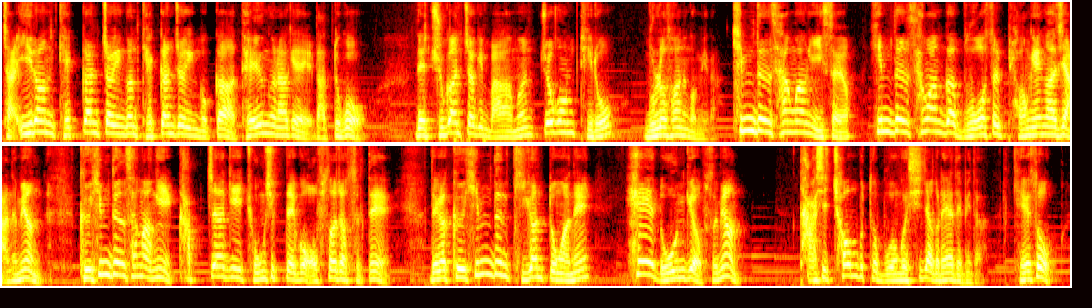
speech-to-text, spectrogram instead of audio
자, 이런 객관적인 건 객관적인 것과 대응을 하게 놔두고 내 주관적인 마음은 조금 뒤로 물러서는 겁니다. 힘든 상황이 있어요. 힘든 상황과 무엇을 병행하지 않으면 그 힘든 상황이 갑자기 종식되고 없어졌을 때 내가 그 힘든 기간 동안에 해 놓은 게 없으면 다시 처음부터 무언가 시작을 해야 됩니다. 계속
